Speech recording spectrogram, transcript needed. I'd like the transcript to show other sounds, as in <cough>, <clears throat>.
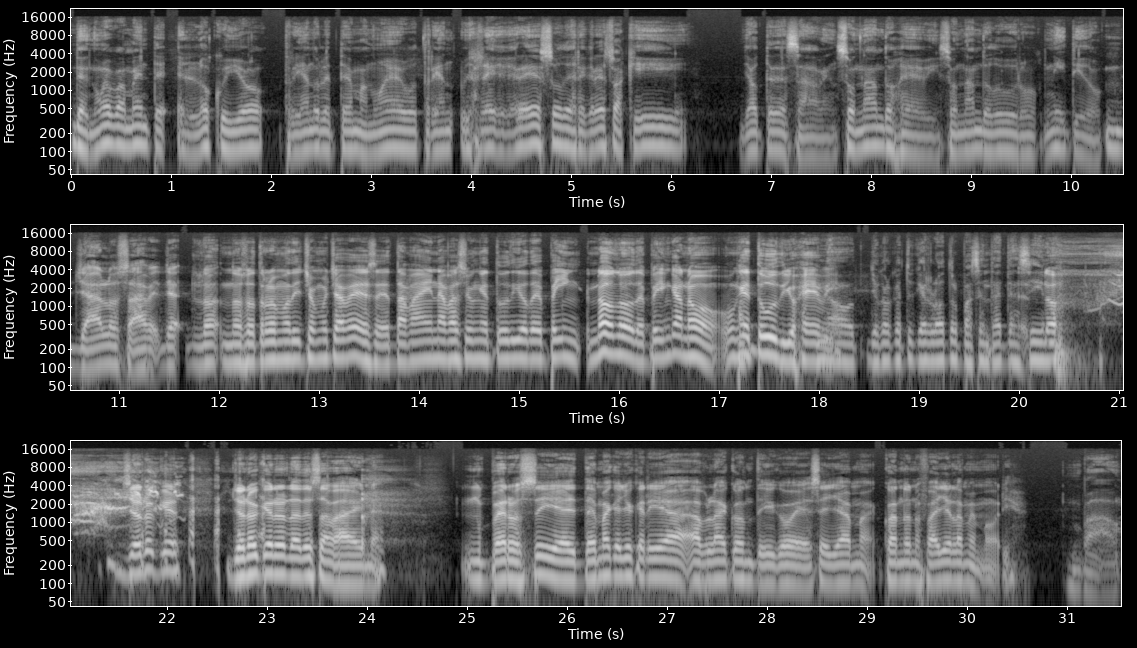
De nuevamente el loco y yo trayéndole tema nuevo, trayendo regreso, de regreso aquí. Ya ustedes saben, sonando heavy, sonando duro, nítido. Ya lo lo- nosotros lo hemos dicho muchas veces. Esta vaina va a ser un estudio de ping. No, no, de pinga no. Un estudio heavy. No, yo creo que tú quieres lo otro para sentarte encima. No. <laughs> yo no quiero, yo no quiero nada de esa vaina. Pero sí, el tema que yo quería hablar contigo es, se llama Cuando nos falle la memoria. Wow.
